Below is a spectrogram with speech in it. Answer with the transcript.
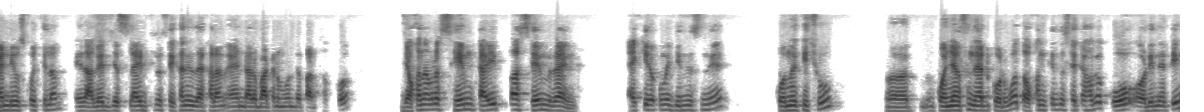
and ইউজ করছিলাম এর আগের যে স্লাইড ছিল সেখানে দেখালাম and আর বাটের মধ্যে পার্থক্য। যখন আমরা সেম টাইপ বা সেম র্যাঙ্ক একই রকমের জিনিস নিয়ে কোনো কিছু কনজাংশন অ্যাড করব তখন কিন্তু সেটা হবে কোঅর্ডিনেটিং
